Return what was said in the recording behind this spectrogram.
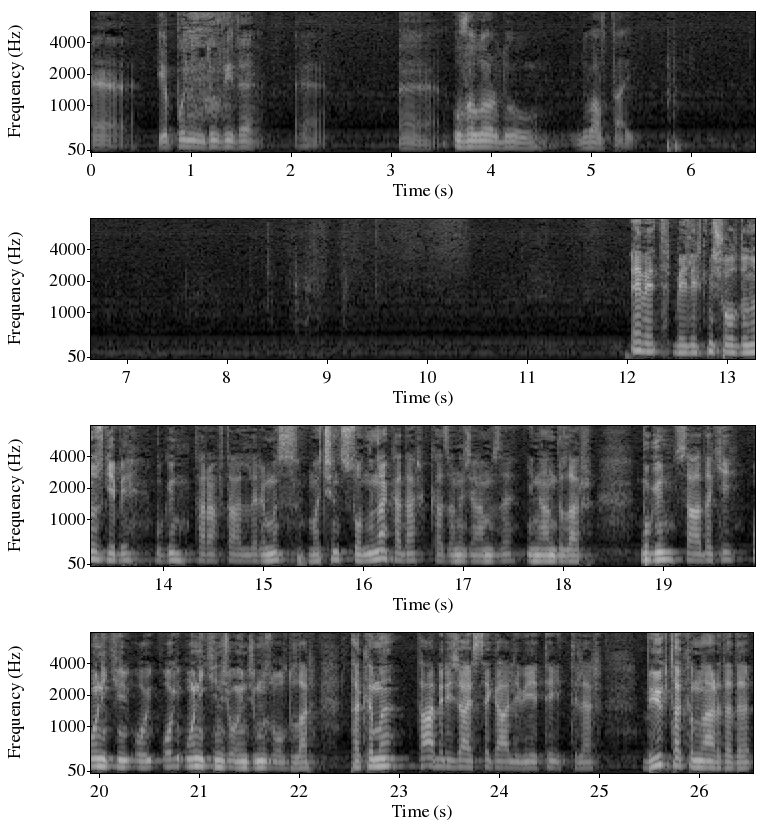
eh, eu ponho em dúvida eh, eh, o valor do, do Altai. Evet, belirtmiş olduğunuz gibi bugün taraftarlarımız maçın sonuna kadar kazanacağımıza inandılar. Bugün sahadaki 12 oy- oy- 12. oyuncumuz oldular. Takımı tabiri caizse galibiyete ittiler. Büyük takımlarda da,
